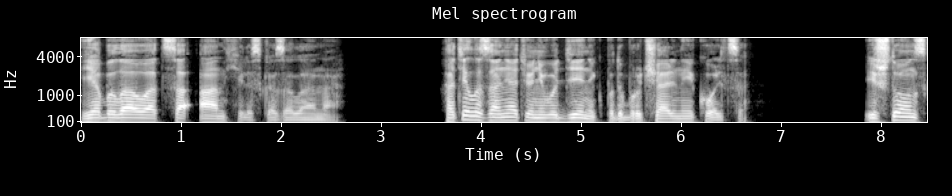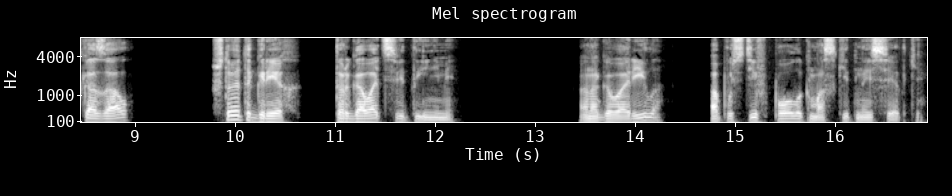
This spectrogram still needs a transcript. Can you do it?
«Я была у отца Анхеля», — сказала она. Хотела занять у него денег под обручальные кольца. И что он сказал? Что это грех — торговать святынями. Она говорила, опустив полок москитной сетки.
